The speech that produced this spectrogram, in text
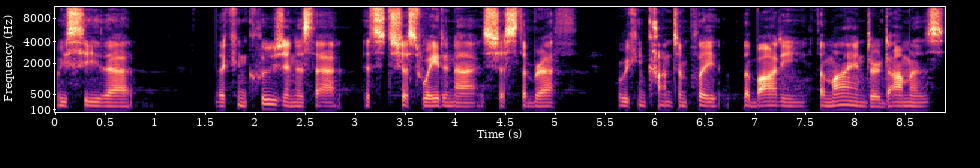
we see that the conclusion is that it's just Vedana, it's just the breath, where we can contemplate the body, the mind, or Dhammas,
